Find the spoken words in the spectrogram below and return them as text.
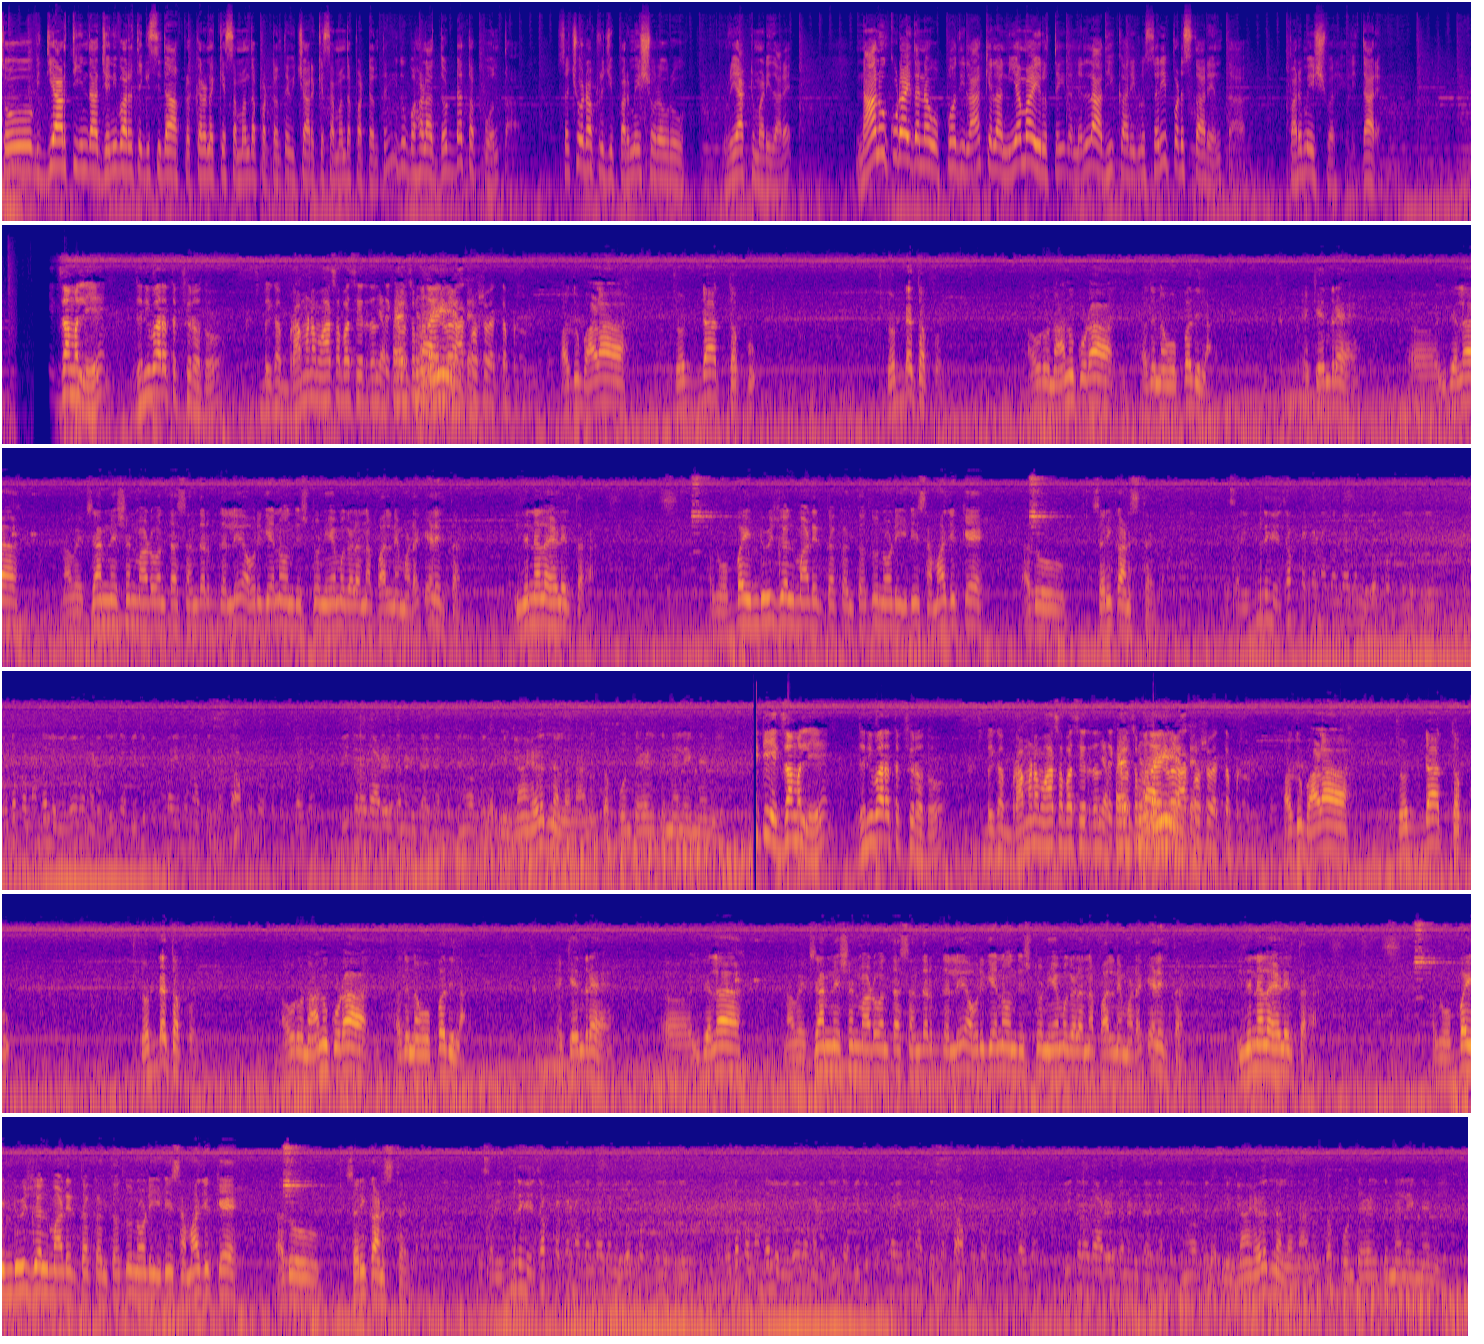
So ವಿದ್ಯಾರ್ಥಿಯಿಂದ ಜನಿವಾರ ತೆಗೆಸಿದ ಪ್ರಕರಣಕ್ಕೆ ಸಂಬಂಧಪಟ್ಟಂತೆ ವಿಚಾರಕ್ಕೆ ಸಂಬಂಧಪಟ್ಟಂತೆ ಇದು ಬಹಳ ದೊಡ್ಡ ತಪ್ಪು ಅಂತ ಸಚಿವ ಡಾಕ್ಟರ್ ಜಿ ಪರಮೇಶ್ವರ್ ಅವರು ರಿಯಾಕ್ಟ್ ಮಾಡಿದ್ದಾರೆ. ನಾನು ಕೂಡ ಇದನ್ನು ಒಪ್ಪೋದಿಲ್ಲ. ಕೆಲ ನಿಯಮ ಇರುತ್ತೆ. ಇದನ್ನೆಲ್ಲ ಅಧಿಕಾರಿಗಳು ಸರಿಪಡಿಸ್ತಾರೆ ಅಂತ ಪರಮೇಶ್ವರ್ ಹೇಳಿದ್ದಾರೆ. ಎಕ್ಸಾಮಲ್ಲಿ ಜನಿವಾರ ತಕ್ಷಿರೋದು ಈಗ ಬ್ರಾಹ್ಮಣ ಮಹಾಸಭಾ ಸೇರಿದಂತೆ ಕೆಲವು ಸಮುದಾಯಗಳ ಆಕ್ರೋಶ ವ್ಯಕ್ತಪಡಿಸಿದ್ರು. ಅದು ಬಹಳ ದೊಡ್ಡ ತಪ್ಪು. ದೊಡ್ಡ ತಪ್ಪು. ಅವರು ನಾನು ಕೂಡ ಅದನ್ನು ಒಪ್ಪೋದಿಲ್ಲ. ಏಕೆಂದರೆ ಇದೆಲ್ಲ ನಾವು ಎಕ್ಸಾಮಿನೇಷನ್ ಮಾಡುವಂಥ ಸಂದರ್ಭದಲ್ಲಿ ಅವ್ರಿಗೇನೋ ಒಂದಿಷ್ಟು ನಿಯಮಗಳನ್ನು ಪಾಲನೆ ಮಾಡೋಕ್ಕೆ ಹೇಳಿರ್ತಾರೆ. ಇದನ್ನೆಲ್ಲ ಹೇಳಿರ್ತಾರೆ. ಅದು ಒಬ್ಬ ಇಂಡಿವಿಜುವಲ್ ಮಾಡಿರ್ತಕ್ಕಂಥದ್ದು ನೋಡಿ ಇಡೀ ಸಮಾಜಕ್ಕೆ ಅದು ಸರಿ ಕಾಣಿಸ್ತಾ ಇಲ್ಲ. ಸರ್ ಈ ಹಿಂದೆ ಹಿಜಾಬ್ ಪ್ರಕರಣ ಬಂದಾಗ ವಿರೋಧ ಪಡಿಸಲಿದ್ರಿ ದೊಡ್ಡ ಪ್ರಮಾಣದಲ್ಲಿ ವಿರೋಧ ಮಾಡಿದ್ರಿ. ಈಗ ಬಿಜೆಪಿ ಕೂಡ ಇದನ್ನ ಅತ್ಯಂತ ಆಕ್ರೋಶ ವ್ಯಕ್ತಪಡಿಸ್ತಾ ಇದೆ. ಈ ತರದ ಆಡಳಿತ ನಡೀತಾ ಇದೆ ಅಂತ ಜನಿವಾರದಲ್ಲಿ ನಾನು ನಾ ಹೇಳಿದ್ನಲ್ಲ ನಾನು ತಪ್ಪು ಅಂತ ಹೇಳಿದ ಮೇಲೆ ಇನ್ನೇನಿಲ್ಲ ಟಿ ಎಕ್ಸಾಮ್ ಅಲ್ಲಿ ಜನಿವಾರ ತಗ್ಸಿರೋದು ಈಗ ಬ್ರಾಹ್ಮಣ ಮಹಾಸಭಾ ಸೇರಿದಂತೆ ಕೆಲವು ಸಮುದಾಯಗಳ ಆಕ್ರೋಶ ವ್ಯಕ್ತಪಡಿಸಿದ್ರು. ಅದು ಬಹಳ ದೊಡ್ಡ ತಪ್ಪು. ದೊಡ್ಡ ತಪ್ಪು ಅವರು ನಾನು ಕೂಡ ಅದನ್ನು ಒಪ್ಪೋದಿಲ್ಲ. ಏಕೆಂದರೆ ಇದೆಲ್ಲ ನಾವು ಎಕ್ಸಾಮಿನೇಷನ್ ಮಾಡುವಂಥ ಸಂದರ್ಭದಲ್ಲಿ ಅವ್ರಿಗೇನೋ ಒಂದಿಷ್ಟು ನಿಯಮಗಳನ್ನು ಪಾಲನೆ ಮಾಡೋಕ್ಕೆ ಹೇಳಿರ್ತಾರೆ. ಇದನ್ನೆಲ್ಲ ಹೇಳಿರ್ತಾರೆ. ಅದು ಒಬ್ಬ ಇಂಡಿವಿಜುವಲ್ ಮಾಡಿರ್ತಕ್ಕಂಥದ್ದು ನೋಡಿ ಇಡೀ ಸಮಾಜಕ್ಕೆ ಅದು ಸರಿ ಕಾಣಿಸ್ತಾ ಇಲ್ಲ. ಸರ್ ಹಿಂದೆ ಹಿಜಾಬ್ ಪ್ರಕರಣ ಬಂದಾಗ ವಿರೋಧ ಪಕ್ಷದಲ್ಲಿದ್ದರು ದೊಡ್ಡ ಪ್ರಮಾಣದಲ್ಲಿ ವಿರೋಧ ಮಾಡಿದ್ರು ಈಗ ಬಿಜೆಪಿ ಕೂಡ ಇದನ್ನು ಅತ್ಯಂತ ಇದೆ ಈ ತರದ ಆಡಳಿತ ನಡೀತಾ ಇದೆ ಅಂತ ಜನವರಿ ನಾನು ಹೇಳಿದ್ನಲ್ಲ ನಾನು ತಪ್ಪು ಅಂತ ಹೇಳಿದ ಮೇಲೆ ಇನ್ನೇನಿಲ್ಲ. ಟಿ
